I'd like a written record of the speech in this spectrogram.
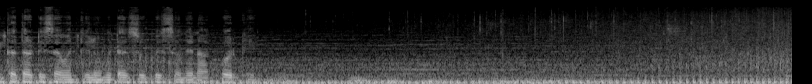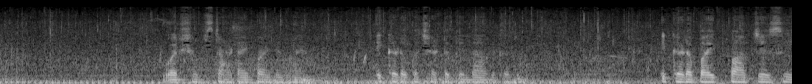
ఇంకా థర్టీ సెవెన్ కిలోమీటర్స్ చూపిస్తుంది నాగ్పూర్కి. వర్షం స్టార్ట్ అయిపోయింది భయం. ఇక్కడ ఒక చెట్టు కింద ఆగుతుంది. ఇక్కడ బైక్ పార్క్ చేసి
